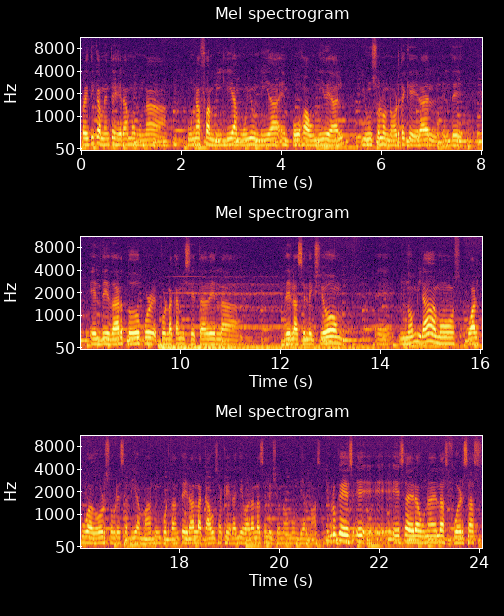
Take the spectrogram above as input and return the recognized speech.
prácticamente éramos una, una familia muy unida en pos a un ideal y un solo norte que era el, de, el de dar todo por, la camiseta de la, de la selección. Eh, no mirábamos cuál jugador sobresalía más, lo importante era la causa que era llevar a la selección a un mundial más. Yo creo que es, eh, eh, esa era una de las fuerzas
